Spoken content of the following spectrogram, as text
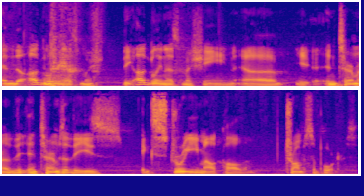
and the ugliness mach- the ugliness machine uh, in term of the, in terms of these extreme I'll call them Trump supporters.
